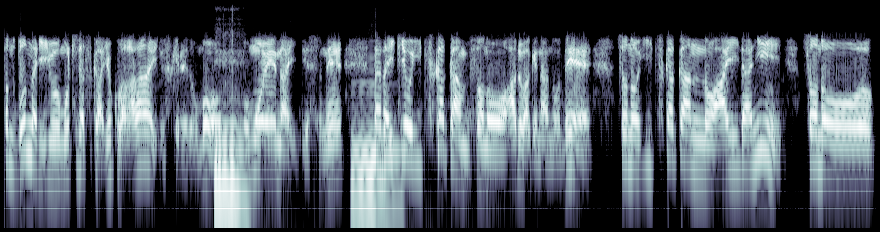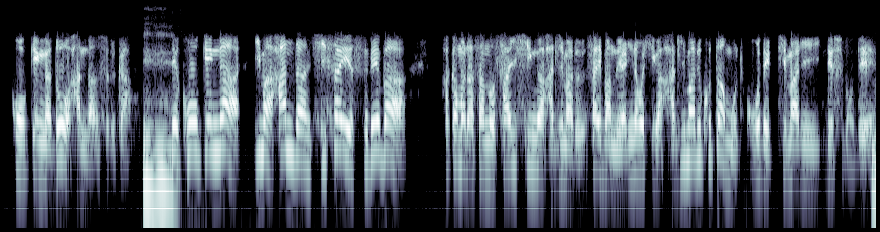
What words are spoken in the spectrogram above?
そのどんな理由を持ち出すかはよくわからないですけれども、えー、思えないですね。ただ一応5日間そのあるわけなので、その5日間の間に、その貢献がどう判断するか。えー、で、貢献が今判断しさえすれば、袴田さんの再審が始まる、裁判のやり直しが始まることはもうここで決まりですので、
